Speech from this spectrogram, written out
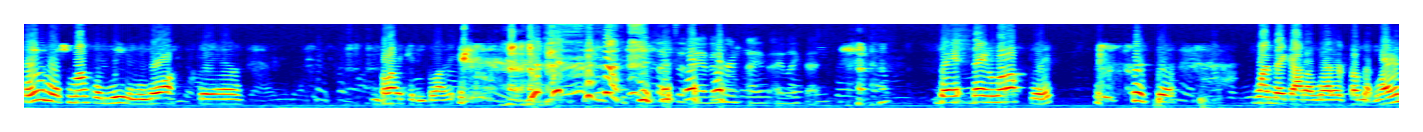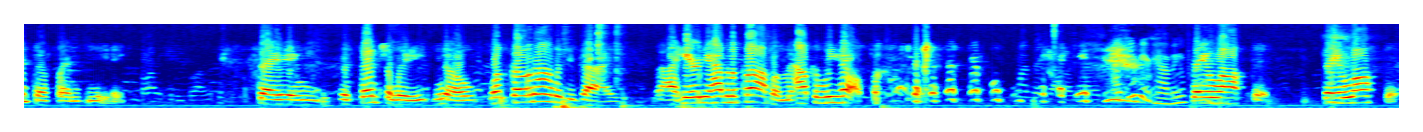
Sandwich Monthly meeting lost their blankety blank. That's what I haven't heard. I, I like that. they they lost it when they got a letter from Atlanta Friends meeting saying essentially, you know, what's going on with you guys? I hear you're having a problem. How can we help? I hear you're having a problem. they lost it. They lost it.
